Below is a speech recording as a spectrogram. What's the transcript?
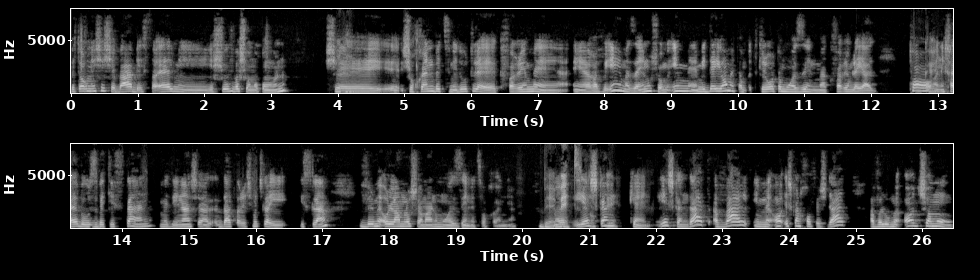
בתור מישהי שבאה בישראל מיישוב בשומרון, ששוכן בצמידות לכפרים אה, ערביים, אז היינו שומעים אה, מדי יום את קריאות המואזין מהכפרים ליד. פה okay. אוקיי. אני חיה באוזבקיסטן, מדינה שהדת הרשמית שלה היא אסלאם, ומעולם לא שמענו מואזין לצורך העניין. באמת? יש אוקיי. כאן, כן, יש כאן דת, אבל מאוד, יש כאן חופש דת, אבל הוא מאוד שמור.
